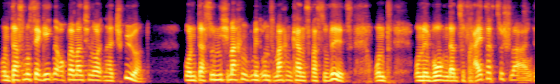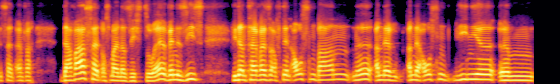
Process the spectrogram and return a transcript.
Und das muss der Gegner auch bei manchen Leuten halt spüren. und dass du nicht machen, mit uns machen kannst, was du willst. Und um den Bogen dann zu Freitag zu schlagen, ist halt einfach, da war es halt aus meiner Sicht so, äh, wenn du siehst, wie dann teilweise auf den Außenbahnen, ne, an der, an der Außenlinie, ähm,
